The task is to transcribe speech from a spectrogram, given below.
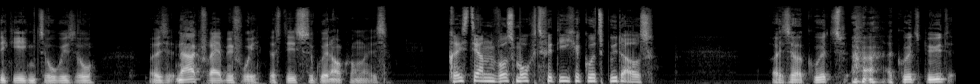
die Gegend sowieso. Also, nein, freut mich voll, dass das so gut angekommen ist. Christian, was macht für dich ein gutes Bild aus? Also ein gutes, ein gutes Bild,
